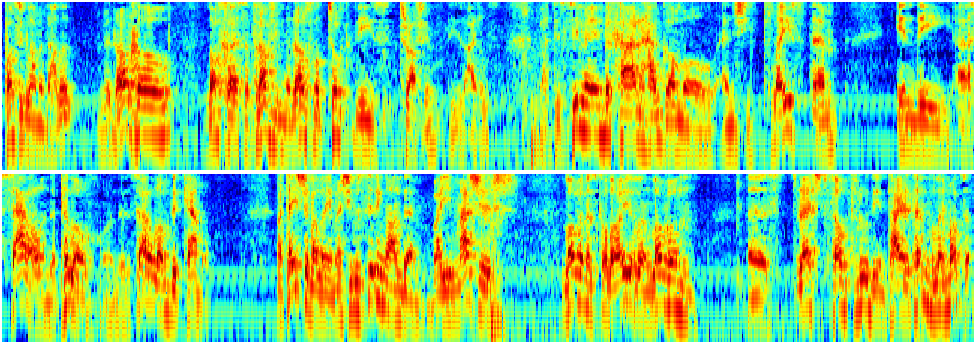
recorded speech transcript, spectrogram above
Pasuk Lamadalit, Rachel, Lochas Atrafim, Rachel took these trafim, these idols, but the Simein Bekar Hagomol, and she placed them in the uh, saddle, in the pillow, in the saddle of the camel. And she was sitting on them. Vayimashish, Lovan is koloyel, and Lovan uh, stretched, fell through the entire tent, v'leimotza.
